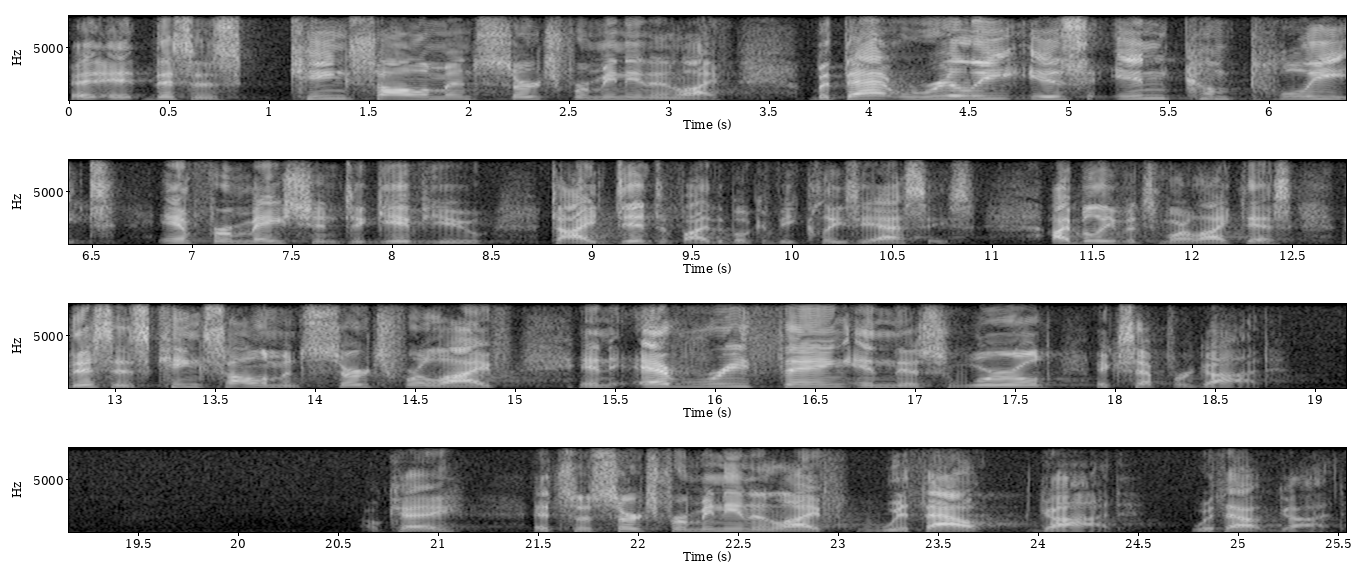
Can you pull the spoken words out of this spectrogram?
It, it, this is King Solomon's search for meaning in life. But that really is incomplete information to give you to identify the book of Ecclesiastes. I believe it's more like this this is King Solomon's search for life in everything in this world except for God. Okay? It's a search for meaning in life without God. Without God.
